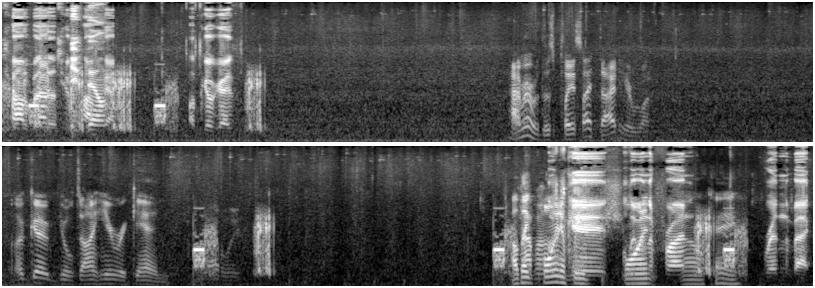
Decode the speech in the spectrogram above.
Compound to compound. Let's go, guys. I remember this place. I died here once. Oh, okay, you'll die here again. Probably. I'll take point if we Get blue in the front, oh, Okay. red in the back.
